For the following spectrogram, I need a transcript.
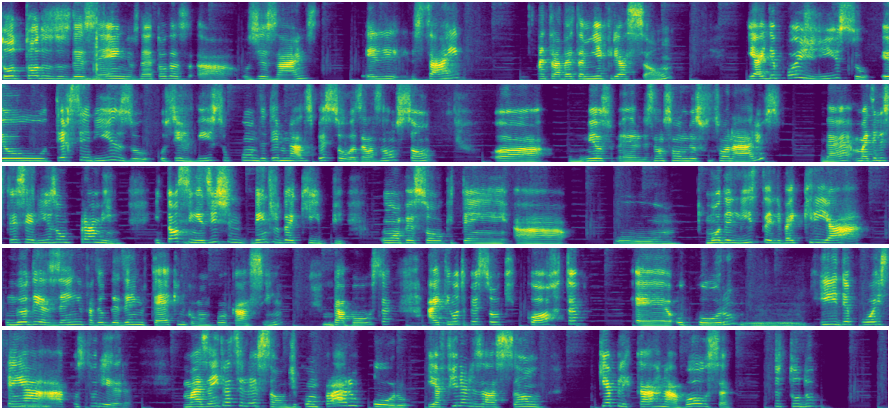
Todo, todos os desenhos, né? Todos uh, os designs, eles saem através da minha criação. E aí, depois disso, eu terceirizo o serviço com determinadas pessoas. Elas não são uh, meus, é, eles não são meus funcionários, né? Mas eles terceirizam para mim. Então, assim, existe dentro da equipe uma pessoa que tem a, o modelista, ele vai criar o meu desenho, fazer o desenho técnico, vamos colocar assim, hum. da bolsa. Aí tem outra pessoa que corta é, o couro e depois tem a, a costureira. Mas entre a seleção de comprar o couro e a finalização que aplicar na bolsa, isso tudo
